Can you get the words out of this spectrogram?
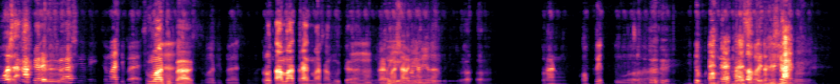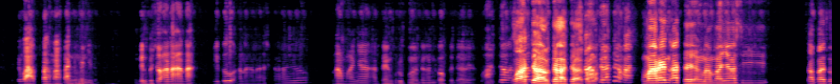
Oh, sak kabare dibahas ini. semua dibahas semua Nah, dibahas semua dibahas terutama tren masa muda hmm, dan masalah ini lah Heeh. tren covid Wah. itu bukan tren Oh, mas bukan tren. itu wabah mah pandemi Hmm. gitu mungkin besok anak-anak itu anak-anak sekarang itu namanya ada yang berhubungan dengan covid ya ya? Wadah udah ada Sekarang Kem- udah ada, Mas. kemarin ada yang namanya si siapa itu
